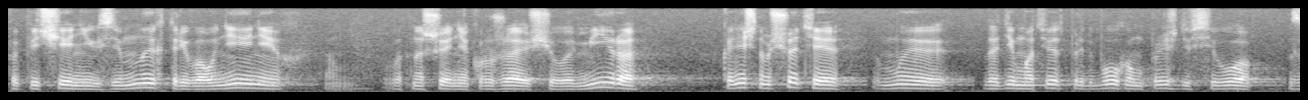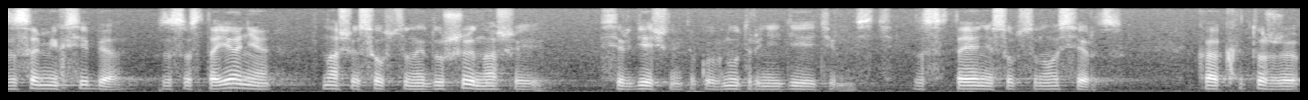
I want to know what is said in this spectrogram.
попечениях земных, треволнениях, там, в отношении окружающего мира, в конечном счете мы дадим ответ пред Богом прежде всего за самих себя, за состояние нашей собственной души, нашей сердечной такой внутренней деятельности, за состояние собственного сердца. Как тоже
